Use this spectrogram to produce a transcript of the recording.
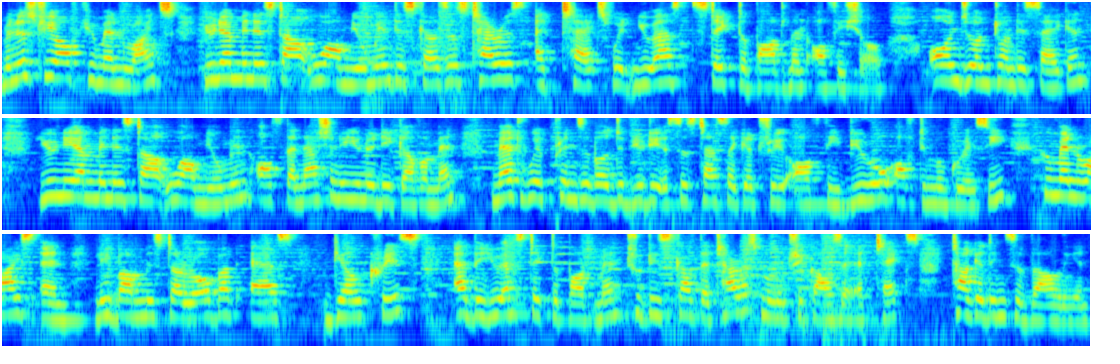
Ministry of Human Rights, Union Minister U Aung discusses terrorist attacks with U.S. State Department official. On June 22nd, Union Minister U Aung of the National Unity Government met with Principal Deputy Assistant Secretary of the Bureau of Democracy, Human Rights and Labor Mr. Robert S. Gilchrist at the U.S. State Department to discuss the terrorist military council attacks targeting civilians.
